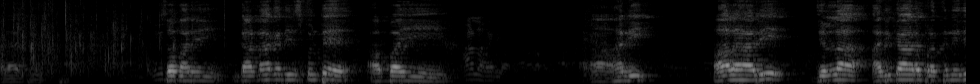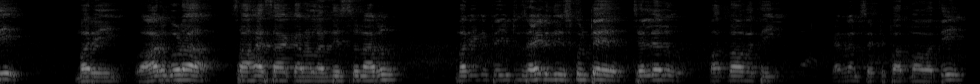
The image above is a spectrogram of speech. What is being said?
అలాంటి సో మరి ఇంకా తీసుకుంటే అబ్బాయి హరి ఆలహరి జిల్లా అధికార ప్రతినిధి. మరి వారు కూడా సహాయ సహకారాలు అందిస్తున్నారు. మరి ఇటు ఇటు సైడ్ తీసుకుంటే చెల్లెలు పద్మావతి ఎర్రంశెట్టి పద్మావతి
